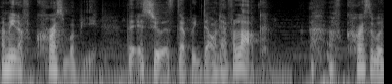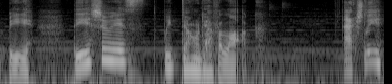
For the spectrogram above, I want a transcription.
I mean, of course it would be. The issue is that we don't have a lock. Of course it would be. The issue is we don't have a lock. Actually,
